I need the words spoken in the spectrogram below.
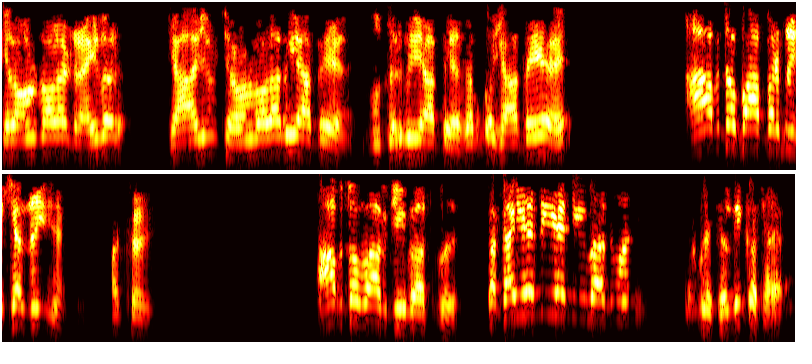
ਚਲਾਉਣ ਵਾਲਾ ਡਰਾਈਵਰ ਜਹਾਜ਼ ਨੂੰ ਚਲਾਉਣ ਵਾਲਾ ਵੀ ਆਪੇ ਹੈ ਸਮੁੰਦਰ ਵੀ ਆਪੇ ਹੈ ਸਭ ਕੁਝ ਆਪੇ ਹੈ। ਆਪ ਤੋਂ ਬਾਪ ਪਰਮੇਸ਼ਰ ਨਹੀਂ ਹੈ। ਅੱਛਾ ਜੀ। ਆਪ ਤੋਂ ਬਾਪ ਜੀਵਾਤਮਾ। ਕਥਾ ਹੀ ਇਹਦੀ ਹੈ ਜੀਵਾਤਮਾ ਦੀ ਪਰਮੇਸ਼ਰ ਦੀ ਕਥਾ ਹੈ।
